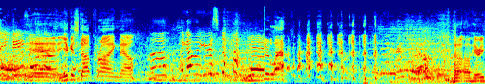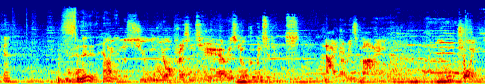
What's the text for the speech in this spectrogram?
Yeah, you can stop crying now. Oh, I got my ears back. Her laugh. Uh-oh, here he comes. Smooth I helmet. will assume your presence here is no coincidence. Neither is mine. You join me.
